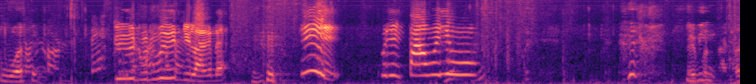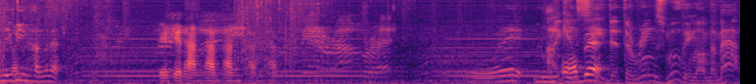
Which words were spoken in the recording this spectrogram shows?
กลัว Sunburn. Best วืดวืดวืดอยู่หลังนะพี่มันยังตามมาอยู่ พี่วิ่งตอนนี้วิ่งทันไหมเนี่ยโอเคทันทันทันทันทัน Better up for it. โอ้ยลุม I ออ can ฟด้วย see that the ring's moving on the map.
